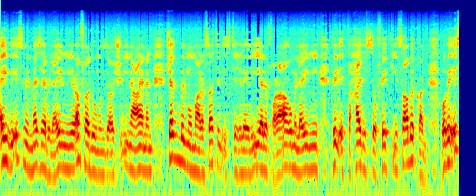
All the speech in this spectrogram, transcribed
أي باسم المذهب العلمي رفضوا منذ عشرين عاما شكب الممارسات الاستغلالية لفرعهم العلمي في الاتحاد السوفيتي سابقا. وباسم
